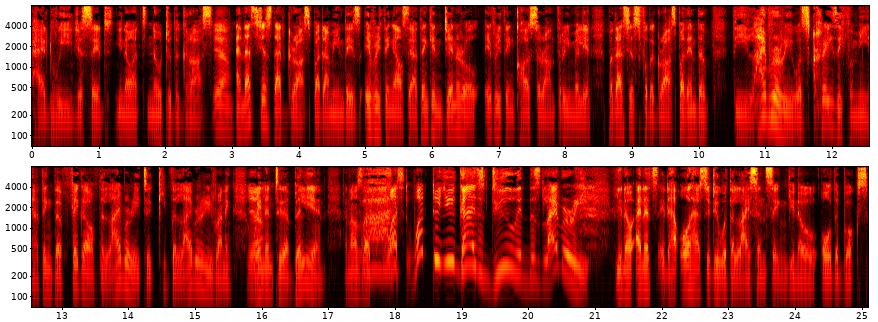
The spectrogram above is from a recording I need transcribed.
had we just said you know what no to the grass. Yeah. and that's just that grass. But i mean there's everything else there. I think in general everything costs around 3 million. But that's just for the grass. But then the the library was crazy for me. I think the figure of the library to keep the library running Yeah. went into a billion. And i was like what? What do you guys do with this library you know and it's it all has to do with the licensing you know all the books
